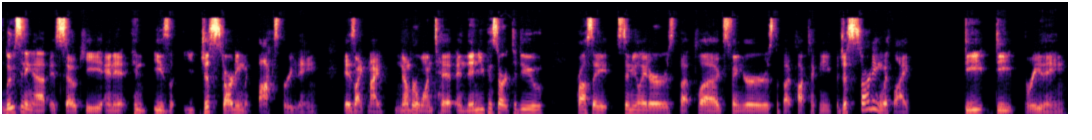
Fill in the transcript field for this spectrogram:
loosening up is so key, and it can easily just starting with box breathing is like my number one tip, and then you can start to do prostate stimulators, butt plugs, fingers, the butt clock technique, but just starting with like deep, deep breathing,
